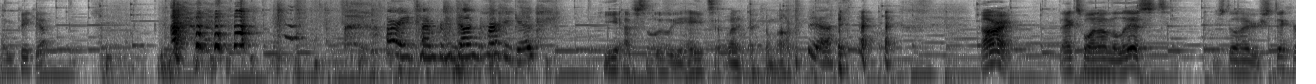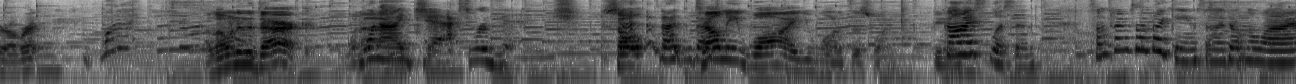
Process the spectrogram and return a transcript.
Let me pick you up. All right, time for the dog to bark again. He absolutely hates it when I pick him up. Yeah. All right. Next one on the list. You still have your sticker over it. What? Alone in the dark. One-eyed Jack's revenge. So, That- tell me why you wanted this one. Dean. Guys, listen. Sometimes I buy games and I don't know why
